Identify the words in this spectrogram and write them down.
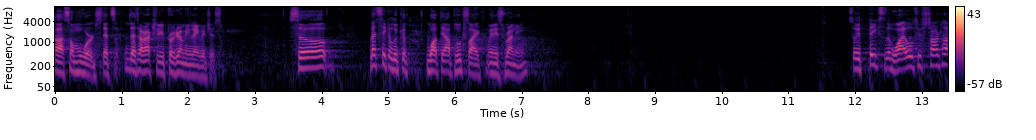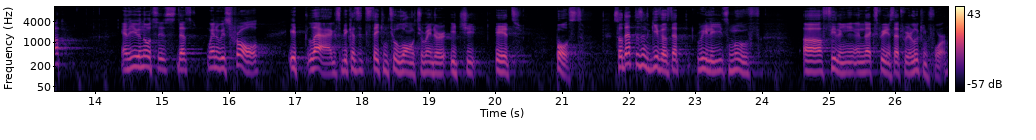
uh, some words that's, that are actually programming languages. So let's take a look at what the app looks like when it's running. So it takes a while to start up. And you notice that when we scroll, it lags because it's taking too long to render each, each post. So that doesn't give us that really smooth uh, feeling and experience that we're looking for.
